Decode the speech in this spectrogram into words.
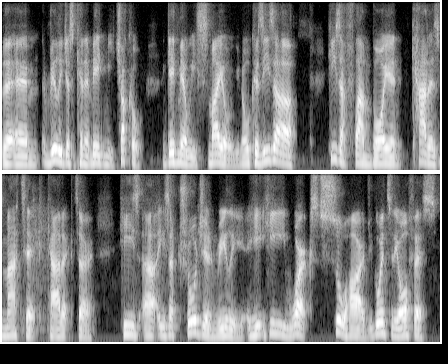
that um, really just kind of made me chuckle and gave me a wee smile, you know, because he's a he's a flamboyant, charismatic character. He's a, he's a Trojan, really. He he works so hard. You go into the office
